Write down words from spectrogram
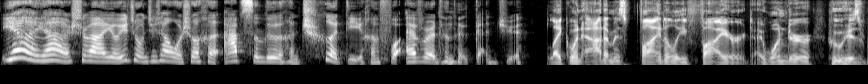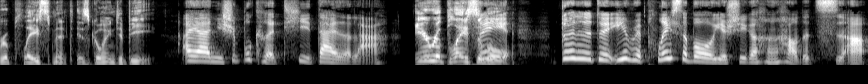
Yeah, yeah，是吧？有一种就像我说很 absolute、很彻底、很 forever 的那个感觉。 Like when Adam is finally fired, I wonder who his replacement is going to be. 哎呀，你是不可替代的啦。所以 Irreplaceable. 对对对，irreplaceable 也是一个很好的词啊。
